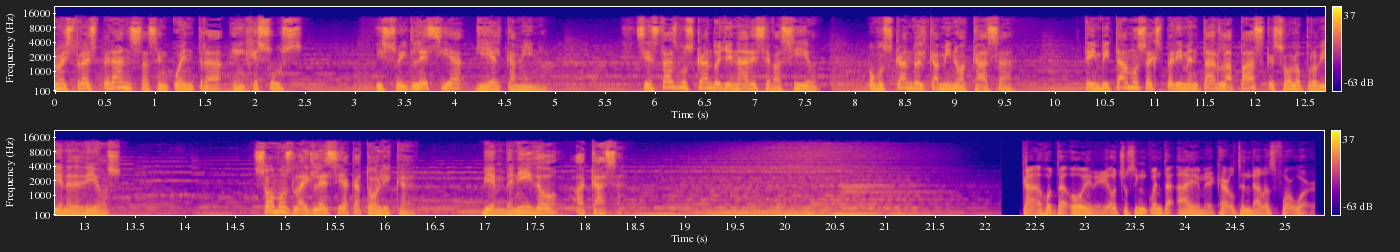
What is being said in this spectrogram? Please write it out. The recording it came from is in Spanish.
Nuestra esperanza se encuentra en Jesús y su iglesia guía el camino. Si estás buscando llenar ese vacío o buscando el camino a casa, te invitamos a experimentar la paz que solo proviene de Dios. Somos la Iglesia Católica. Bienvenido a casa. KJOR 850 AM, Carlton Dallas Forward.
